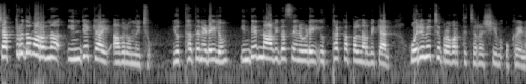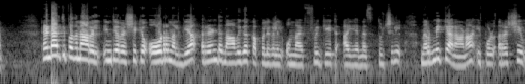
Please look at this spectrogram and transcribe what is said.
ശത്രുത മറന്ന് ഇന്ത്യക്കായി അവരൊന്നിച്ചു. യുദ്ധത്തിനിടയിലും ഇന്ത്യൻ നാവികസേനയുടെ യുദ്ധക്കപ്പൽ നിർമ്മിക്കാൻ ഒരുമിച്ച് പ്രവർത്തിച്ച റഷ്യയും ഉക്രൈനും. രണ്ടായിരത്തി പതിനാറിൽ ഇന്ത്യ റഷ്യയ്ക്ക് ഓർഡർ നൽകിയ രണ്ട് നാവിക കപ്പലുകളിൽ ഒന്നായ frigate I N S Tushil നിർമ്മിക്കാനാണ് ഇപ്പോൾ റഷ്യയും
